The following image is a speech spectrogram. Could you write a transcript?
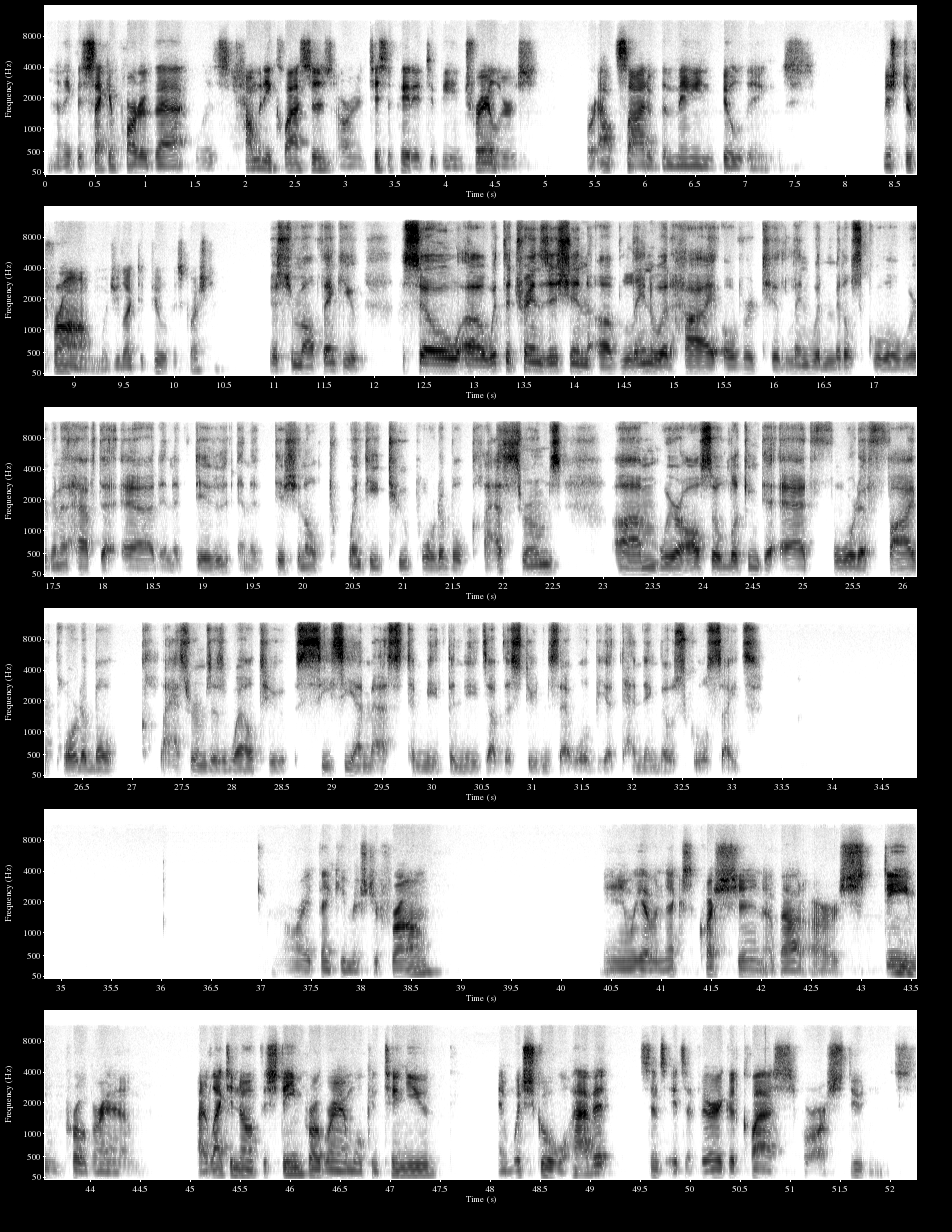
And I think the second part of that was how many classes are anticipated to be in trailers or outside of the main buildings? Mr. Fromm, would you like to with this question? Yes, Jamal, thank you. So uh, with the transition of Lynwood High over to Lynwood Middle School, we're going to have to add an, addi an additional 22 portable classrooms. Um, we're also looking to add four to five portable classrooms as well to CCMS to meet the needs of the students that will be attending those school sites. All right, thank you, Mr. Fromm. And we have a next question about our STEAM program. I'd like to know if the STEAM program will continue and which school will have it, since it's a very good class for our students.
